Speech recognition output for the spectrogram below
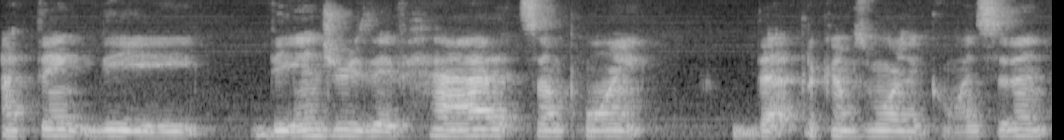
I think the the injuries they've had at some point that becomes more than coincident,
